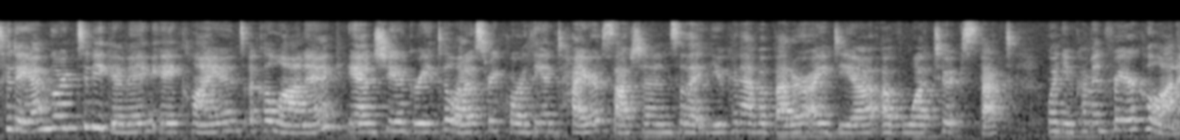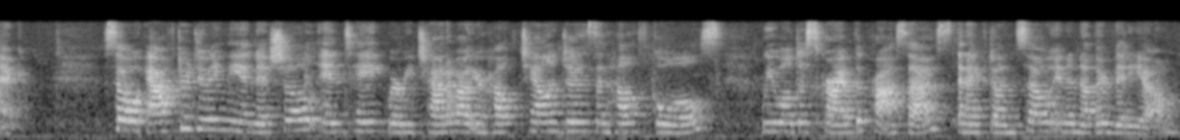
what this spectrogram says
Today I'm going to be giving a client a colonic and she agreed to let us record the entire session so that you can have a better idea of what to expect when you come in for your colonic. So after doing the initial intake where we chat about your health challenges and health goals, we will describe the process and I've done so in another video.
